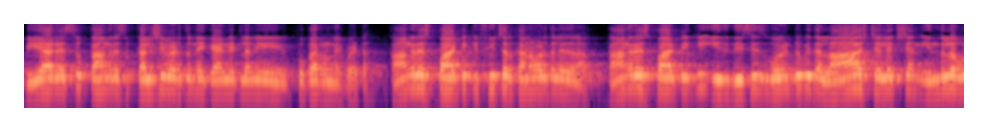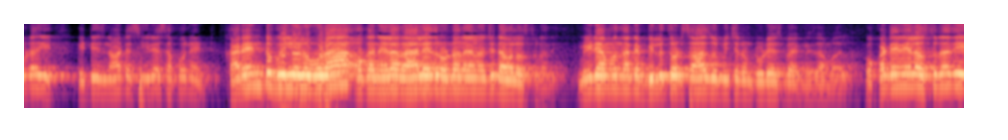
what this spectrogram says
బీఆర్ఎస్ కాంగ్రెస్ కలిసి పెడుతున్నాయి క్యాండిడేట్లని పుకార్లు ఉన్నాయి బయట. కాంగ్రెస్ పార్టీకి ఫ్యూచర్ కనబడతలేదు నాకు. కాంగ్రెస్ పార్టీకి ఇది this is going to be the last election ఇందులో కూడా it is not a serious opponent current బిల్లులు కూడా ఒక నెల రాలేదు రెండో నెల నుంచి డబల్ వస్తున్నది. మీడియా ముందంటే బిల్లుతో సహా చూపించడం టూ డేస్ బ్యాక్ నిజామాబాద్ ఒకటే నెల వస్తున్నది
